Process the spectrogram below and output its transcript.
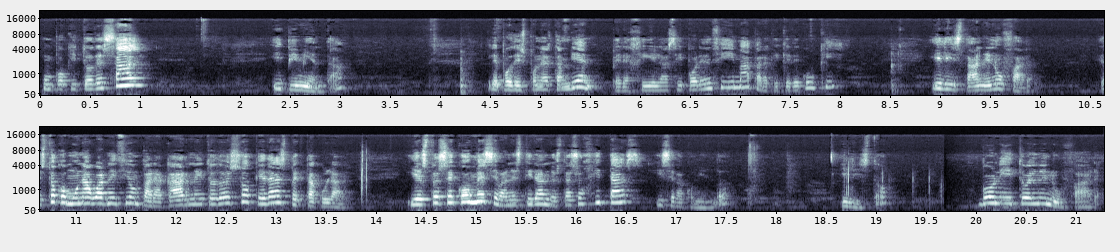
un poquito de sal y pimienta. Le podéis poner también perejil así por encima para que quede cookie y lista, nenúfar. Esto como una guarnición para carne y todo eso queda espectacular. Y esto se come, se van estirando estas hojitas y se va comiendo. Y listo. Bonito el nenúfar.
